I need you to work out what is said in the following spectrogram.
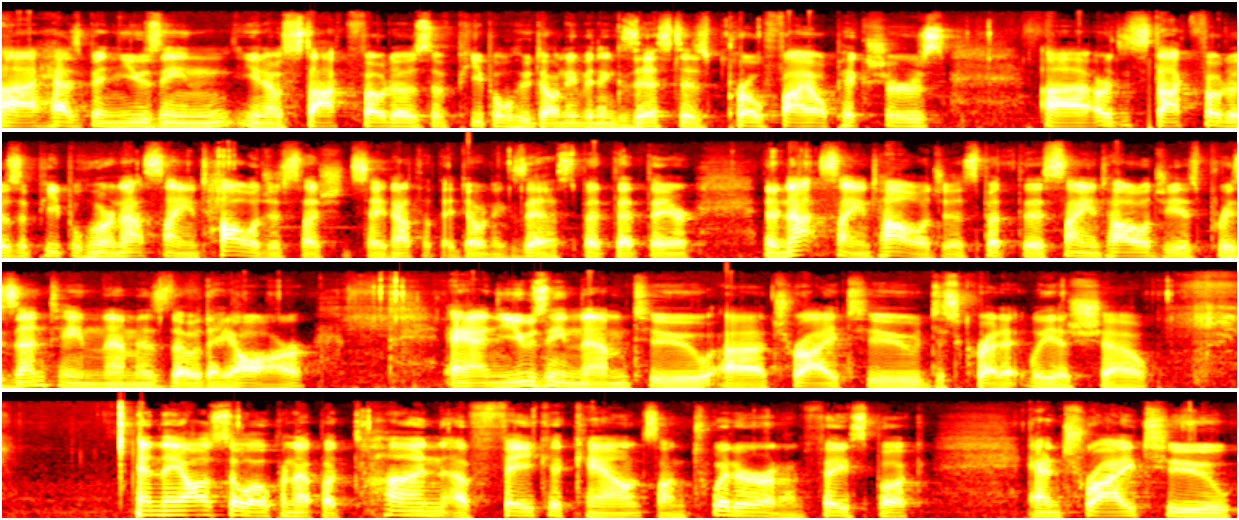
uh, has been using, you know, stock photos of people who don't even exist as profile pictures. Uh, or the stock photos of people who are not Scientologists, I should say, not that they don't exist, but that they're they're not Scientologists, but the Scientology is presenting them as though they are and using them to uh, try to discredit Leah's show. And they also open up a ton of fake accounts on Twitter and on Facebook and try to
